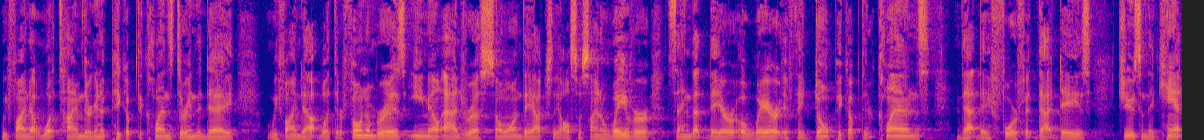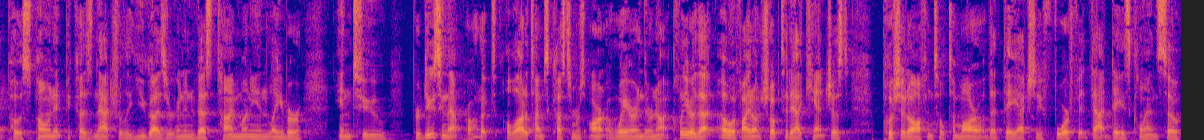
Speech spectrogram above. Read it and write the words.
We find out what time they're going to pick up the cleanse during the day. We find out what their phone number is, email address, so on. They actually also sign a waiver saying that they are aware if they don't pick up their cleanse that they forfeit that day's juice and they can't postpone it because naturally you guys are going to invest time, money, and labor into producing that product. A lot of times customers aren't aware and they're not clear that, oh, if I don't show up today, I can't just push it off until tomorrow, that they actually forfeit that day's cleanse. So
